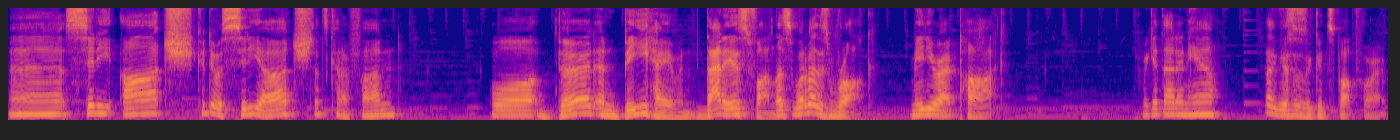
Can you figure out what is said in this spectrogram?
Uh, city Arch. Could do a City Arch. That's kind of fun. Or Bird and Bee Haven. That is fun. Let's. What about this rock? Meteorite Park. Can we get that in here? I feel like this is a good spot for it.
